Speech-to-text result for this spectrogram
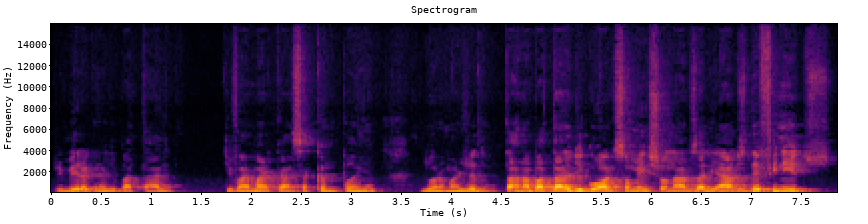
Primeira grande batalha que vai marcar essa campanha do Armagedon. Tá? Na batalha de Gog são mencionados aliados definidos,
